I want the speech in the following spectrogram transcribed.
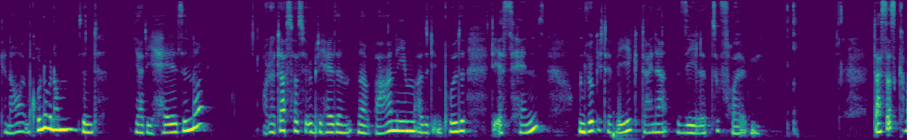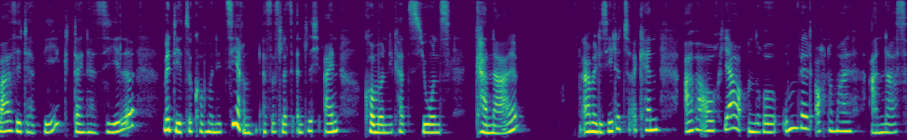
Genau, im Grunde genommen sind ja die Hellsinne oder das, was wir über die Hellsinne wahrnehmen, also die Impulse, die Essenz und wirklich der Weg deiner Seele zu folgen. Das ist quasi der Weg deiner Seele, mit dir zu kommunizieren. Es ist letztendlich ein Kommunikationskanal, einmal die Seele zu erkennen, aber auch ja unsere Umwelt auch nochmal anders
